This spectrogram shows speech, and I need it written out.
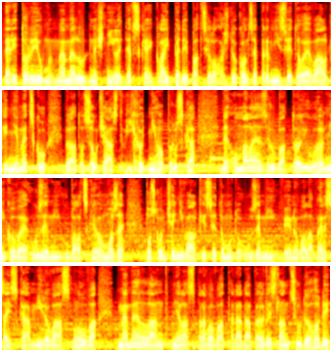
Teritorium Memelu dnešní litevské Klajpedy patřilo až do konce první světové války Německu. Byla to součást východního Pruska. Jde o malé zhruba trojúhelníkové území u Balckého moře. Po skončení války se tomuto území věnovala Versajská mírová smlouva. Memelland měla spravovat Rada velvyslanců dohody.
